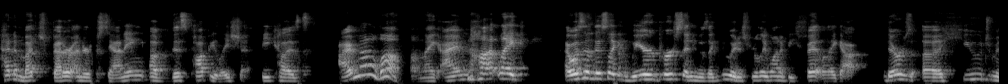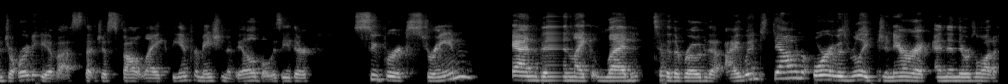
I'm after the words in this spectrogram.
had a much better understanding of this population because I'm not alone. Like I'm not like I wasn't this like weird person who was like, "Ooh, I just really want to be fit." Like there's a huge majority of us that just felt like the information available was either super extreme and then like led to the road that I went down, or it was really generic. And then there was a lot of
